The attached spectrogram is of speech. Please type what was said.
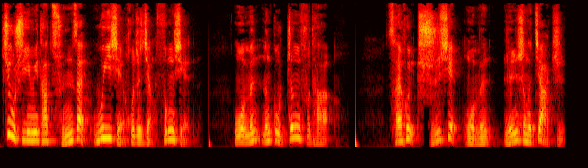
就是因为它存在危险或者讲风险，我们能够征服它，才会实现我们人生的价值。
